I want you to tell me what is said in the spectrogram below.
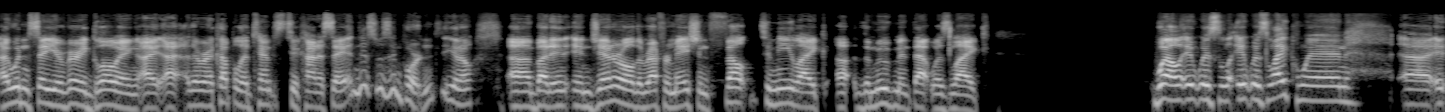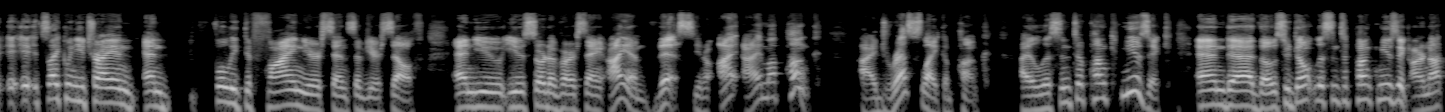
I wouldn't say you're very glowing. I, I, there were a couple attempts to kind of say, and this was important, you know. Uh, but in, in general, the Reformation felt to me like uh, the movement that was like, well, it was it was like when uh, it, it's like when you try and and fully define your sense of yourself, and you you sort of are saying, I am this, you know, I I'm a punk. I dress like a punk. I listen to punk music, and uh, those who don't listen to punk music are not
